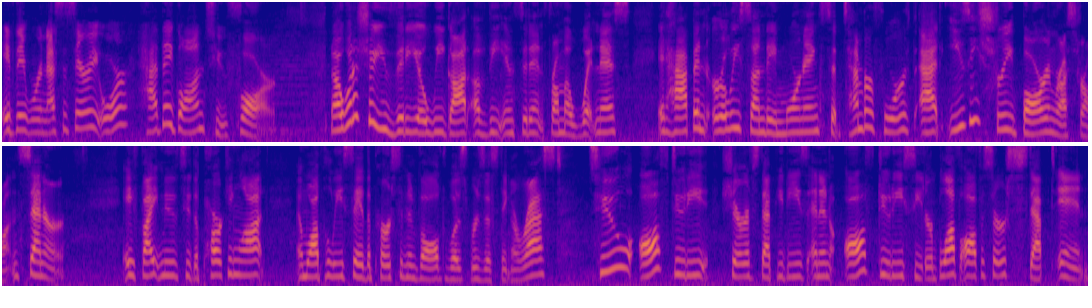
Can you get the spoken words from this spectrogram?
if they were necessary or had they gone too far. Now I want to show you video we got of the incident from a witness. It happened early Sunday morning, September 4th at Easy Street Bar and Restaurant and Centre. A fight moved to the parking lot and while police say the person involved was resisting arrest, two off-duty sheriff's deputies and an off-duty Cedar Bluff officer stepped in.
